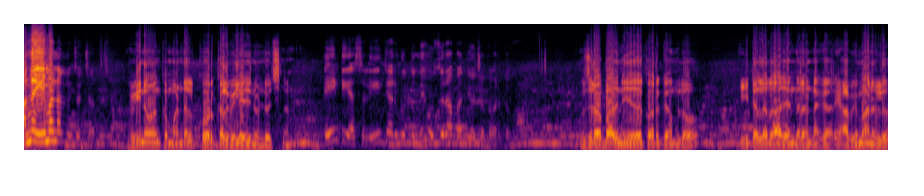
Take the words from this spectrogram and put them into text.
అన్న ఏ మండలం నుంచి వచ్చారు? వీణవంక మండల్ కోర్కల్ విలేజ్ నుండి వచ్చినాను. ఏంటి అసలు ఏం జరుగుతుంది హుజురాబాద్ నియోజకవర్గం? హుజురాబాద్ నియోజకవర్గంలో ఈటల రాజేందర్ అన్న గారి అభిమానులు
